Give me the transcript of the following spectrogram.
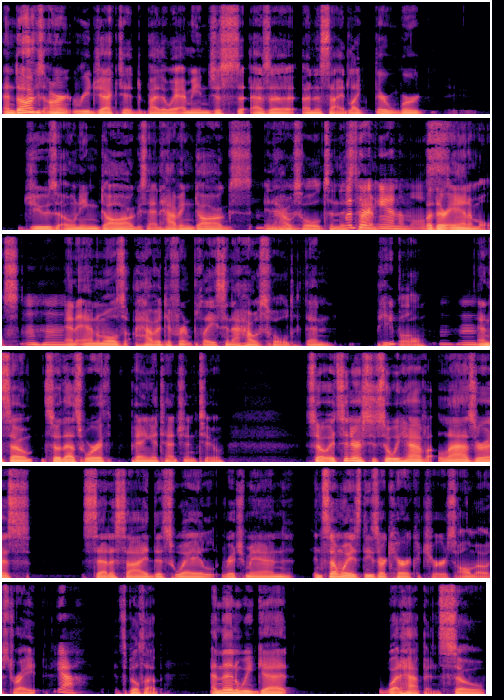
And dogs Mhm. aren't rejected, by the way. I mean, just as a an aside, like there were Jews owning dogs and having dogs in Mhm. households in this but time. they're animals. but they're animals. mm-hmm. And animals have a different place in a household than people. Mm-hmm. And so so that's worth paying attention to. So it's interesting. So we have Lazarus set aside this way, rich man. In some ways these are caricatures almost, right? Yeah. It's built up. And then we get what happens. So,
